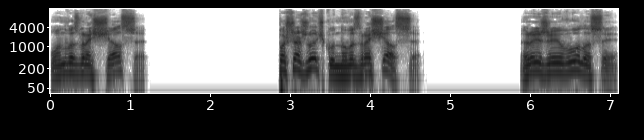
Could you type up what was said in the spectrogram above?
он возвращался. По шажочку, но возвращался. Рыжие волосы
